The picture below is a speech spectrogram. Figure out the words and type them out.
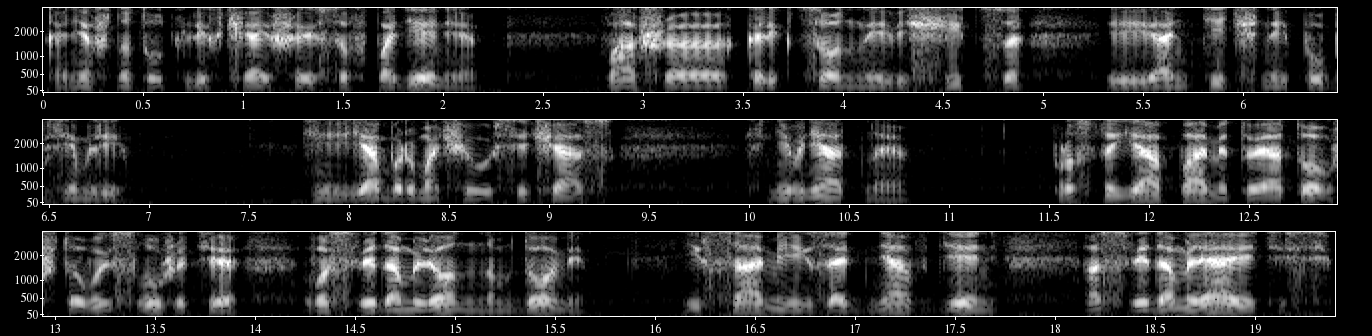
Конечно, тут легчайшее совпадение. Ваша коллекционная вещица и античный пуп земли. И я бормочу сейчас невнятное. Просто я, памятуя о том, что вы служите в осведомленном доме и сами изо дня в день осведомляетесь,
